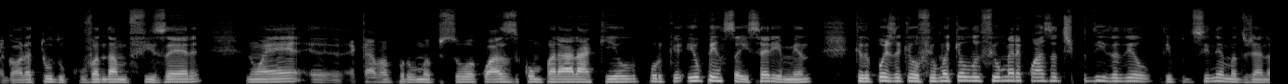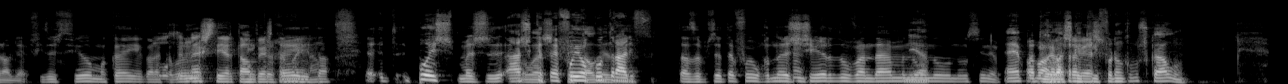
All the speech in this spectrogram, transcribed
agora tudo o que o Van Damme fizer, não é? eh, acaba por uma pessoa quase comparar àquilo, porque eu pensei seriamente que depois daquele filme, aquele filme era quase a despedida dele, tipo de cinema, do género, olha, fiz este filme, ok, agora O acabei. renascer, talvez também, não? tal. Eh, Pois, mas eh, acho Eu que até foi foi ao contrário. isso. Estás a perceber? Até foi o renascer do Van Damme no- Yeah. no, no cinema. É, porque eu acho que aqui foram rebuscá-lo.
